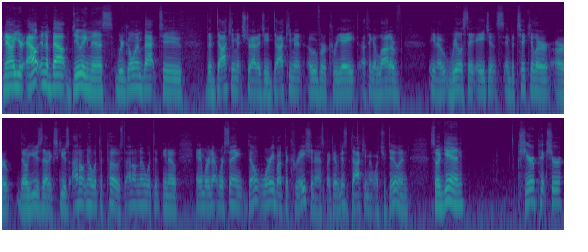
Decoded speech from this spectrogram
Now you're out and about doing this. We're going back to the document strategy, document over create. I think a lot of you know real estate agents in particular are they'll use that excuse i don't know what to post i don't know what to you know and we're not we're saying don't worry about the creation aspect of it just document what you're doing so again share a picture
